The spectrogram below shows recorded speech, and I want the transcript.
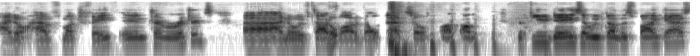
I don't have much faith in Trevor Richards. Uh, I know we've talked nope. a lot about that so far on the few days that we've done this podcast.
